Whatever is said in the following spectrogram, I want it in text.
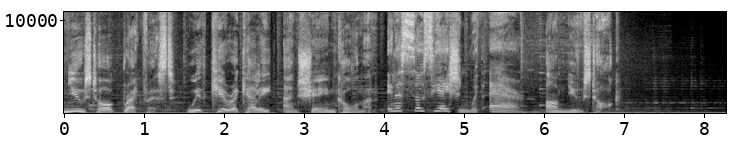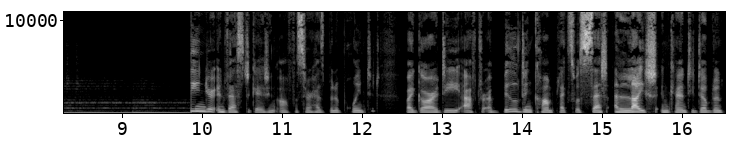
Newstalk Breakfast with Ciara Kelly and Shane Coleman. In association with AIR on Newstalk. Senior investigating officer has been appointed by Gardaí after a building complex was set alight in County Dublin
